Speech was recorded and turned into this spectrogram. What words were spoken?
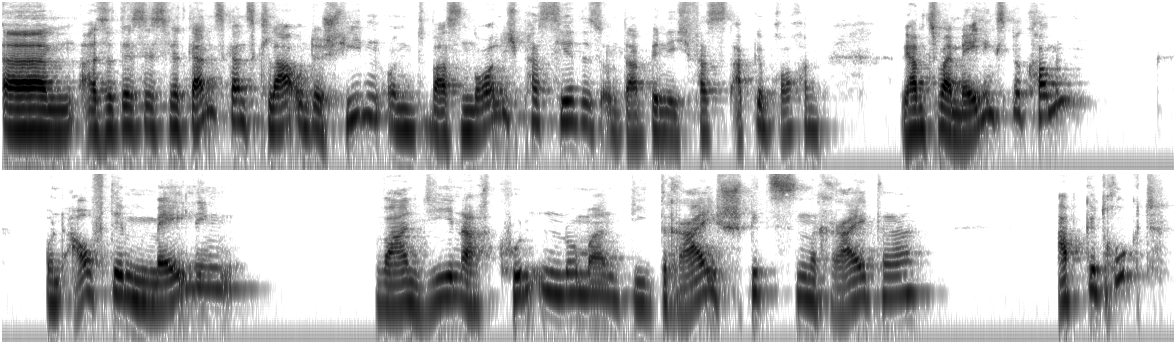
Ähm, also das ist, wird ganz, ganz klar unterschieden und was neulich passiert ist, und da bin ich fast abgebrochen, wir haben zwei Mailings bekommen und auf dem Mailing waren je nach Kundennummern die drei Spitzenreiter abgedruckt.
